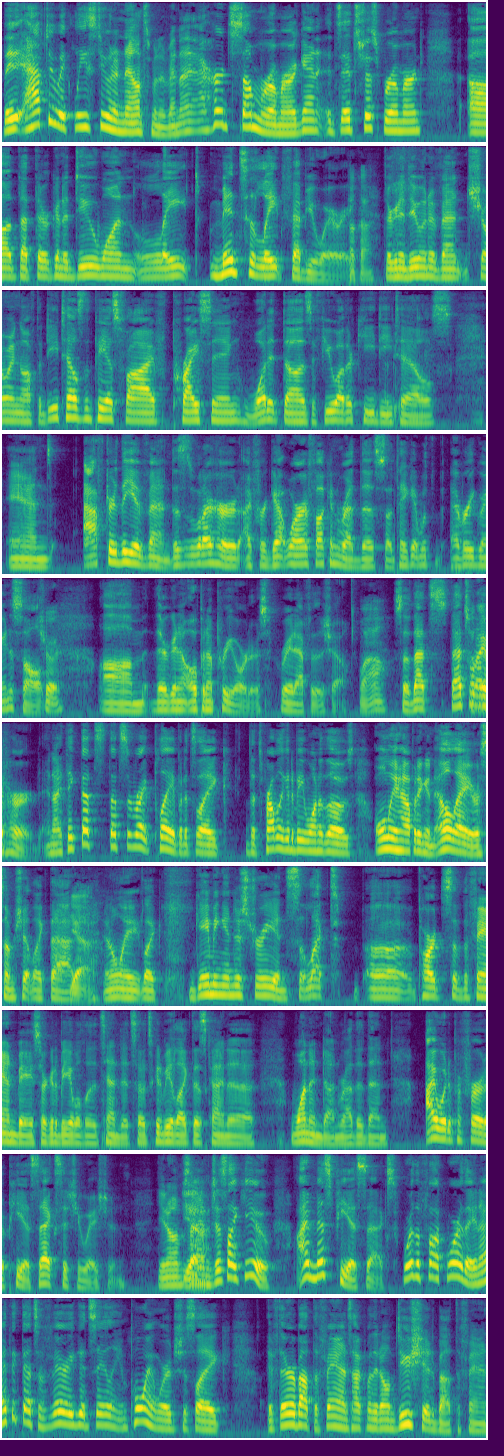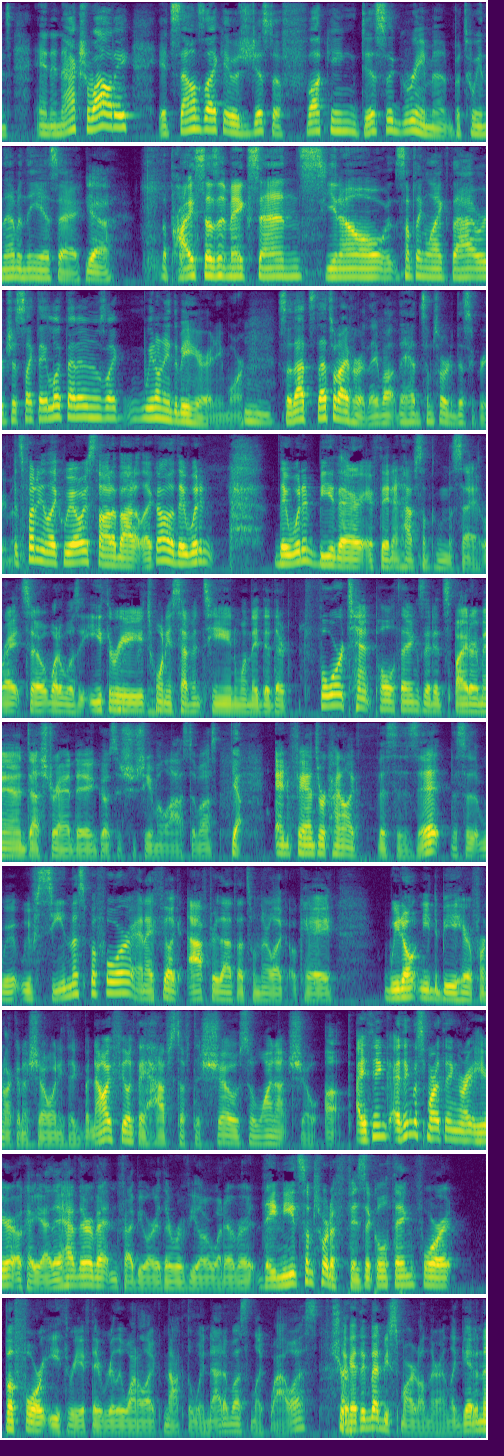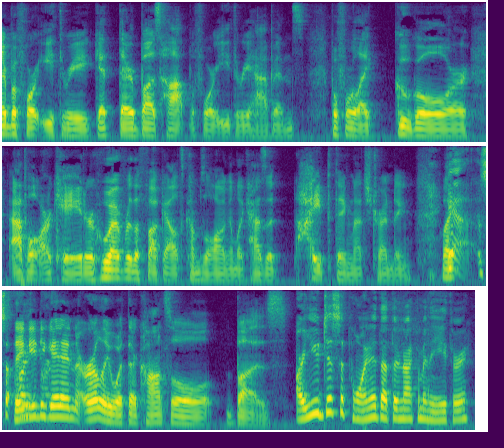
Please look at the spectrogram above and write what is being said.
They have to at least do an announcement event. I I heard some rumor again. It's it's just rumored uh, that they're going to do one late, mid to late February. Okay. They're going to do an event showing off the details of the PS5, pricing, what it does, a few other key details, and after the event, this is what I heard. I forget where I fucking read this, so take it with every grain of salt. Sure. Um, they're gonna open up pre-orders right after the show. Wow. So that's that's what I've heard, and I think that's that's the right play. But it's like that's probably going to be one of those only happening in L.A. or some shit like that. Yeah. and only like gaming industry and select uh, parts of the fan base are going to be able to attend it. So it's going to be like this kind of one and done rather than I would have preferred a PSX situation. You know what I'm Yeah. saying? Just like you, I miss PSX. Where the fuck were they? And I think that's a very good salient point where it's just like. If they're about the fans, how come they don't do shit about the fans? And in actuality, it sounds like it was just a fucking disagreement between them and the ESA Yeah. The price doesn't make sense, you know, something like that, or just like they looked at it and was like, we don't need to be here anymore. Mm-hmm. So that's that's what I've heard. They've they had some sort of disagreement. It's funny, like we always thought about it, like oh, they wouldn't, they wouldn't be there if they didn't have something to say, right? So what was it, E E3 2017 when they did their four tent pole things? They did Spider Man, Death Stranding, Ghost of Tsushima, Last of Us. Yeah. and fans were kind of like, this is it. This is we, we've seen this before, and I feel like after that, that's when they're like, okay. We don't need to be here if we're not going to show anything. But now I feel like they have stuff to show, so why not show up? I think I think the smart thing right here. Okay, yeah, they have their event in February, their reveal or whatever. They need some sort of physical thing for it before E3 if they really want to like knock the wind out of us and like wow us. Sure. Like I think that'd be smart on their end. Like get in there before E3, get their buzz hot before E3 happens, before like Google or Apple Arcade or whoever the fuck else comes along and like has a hype thing that's trending. Like Yeah, so they are- need to get in early with their console buzz. Are you disappointed that they're not coming to E E3?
